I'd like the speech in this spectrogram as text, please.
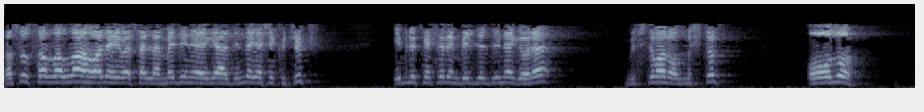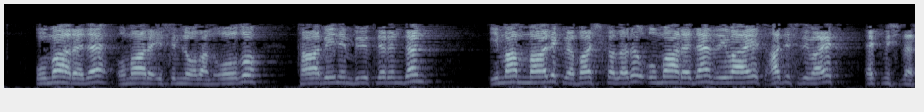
Resul sallallahu aleyhi ve sellem Medine'ye geldiğinde yaşı küçük. İbn Kesir'in bildirdiğine göre Müslüman olmuştur. Oğlu Umare'de, Umare isimli olan oğlu tabiinin büyüklerinden İmam Malik ve başkaları Umare'den rivayet, hadis rivayet etmişler.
